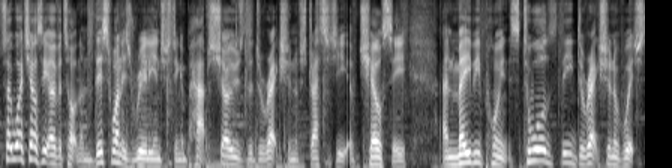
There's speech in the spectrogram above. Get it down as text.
So why Chelsea over Tottenham? This one is really interesting and perhaps shows the direction of strategy of Chelsea and maybe points towards the direction of which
